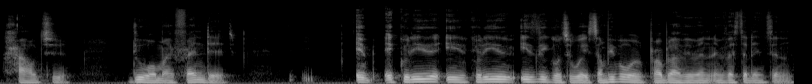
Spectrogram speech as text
how to do what my friend did, it it could either it could easily go to waste. Some people would probably have even invested in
